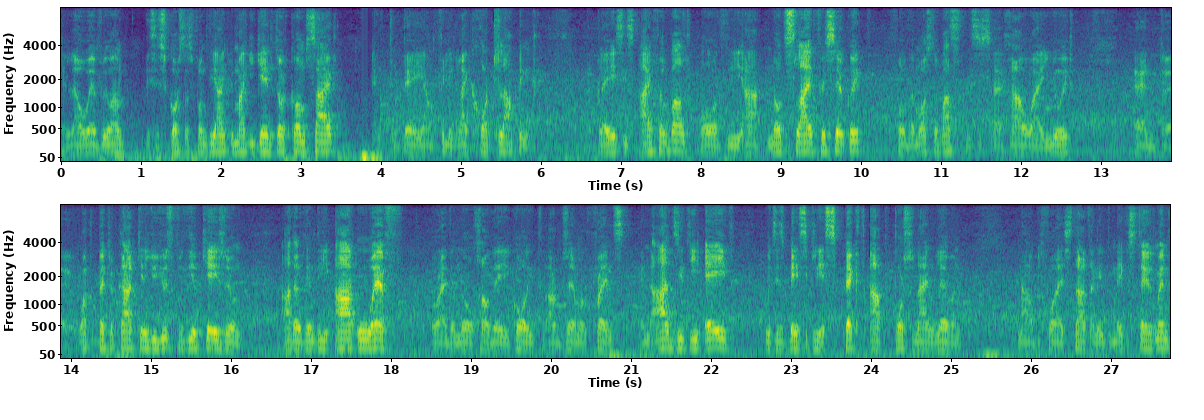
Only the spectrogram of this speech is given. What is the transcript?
Hello everyone, this is Kostas from the AngryMonkeyGames.com site and today I'm feeling like hot lapping. The place is Eifelwald or the uh, Nordschleife circuit. For the most of us this is uh, how I knew it. And uh, what better car can you use for the occasion other than the RUF or I don't know how they call it, our German friends, and RGT8 which is basically a spec'd up Porsche 911. Now before I start I need to make a statement.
